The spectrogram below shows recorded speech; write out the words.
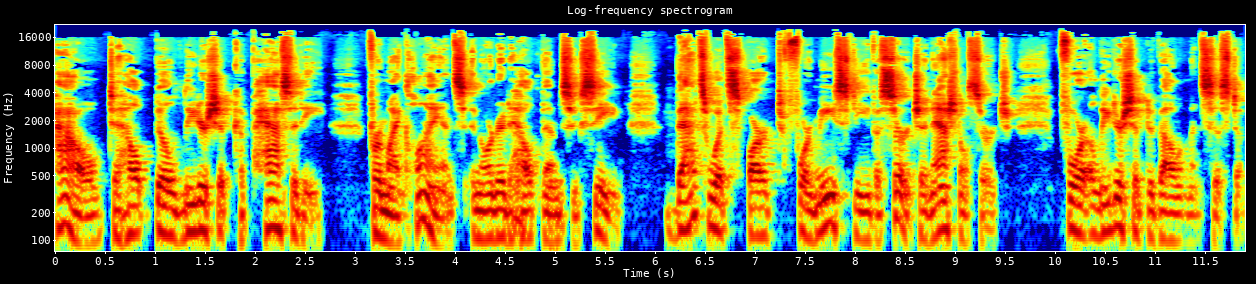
how to help build leadership capacity for my clients in order to help them succeed. That's what sparked for me, Steve, a search, a national search for a leadership development system.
